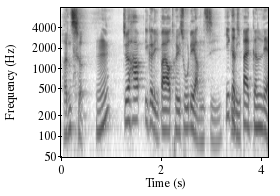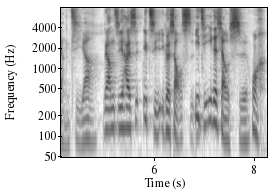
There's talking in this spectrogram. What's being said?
很扯。嗯，就是他一个礼拜要推出两集，一个礼拜跟两集啊，两集还是一集一个小时，一集一个小时，哇，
